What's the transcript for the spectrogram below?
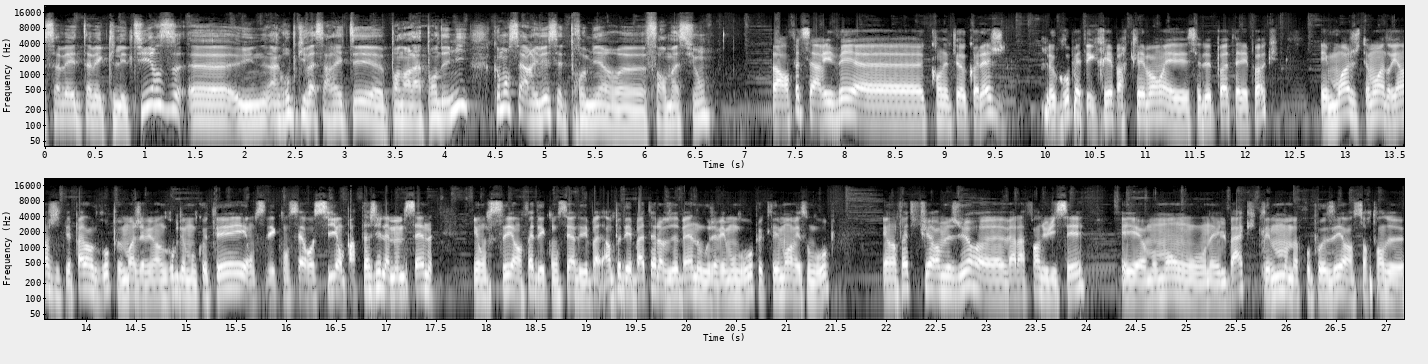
ça va être avec les Tears, euh, un groupe qui va s'arrêter euh, pendant la pandémie. Comment c'est arrivé cette première euh, formation? Alors en fait, c'est arrivé quand on était au collège. Le groupe a été créé par Clément et ses deux potes à l'époque. Et moi, justement, Adrien, j'étais pas dans le groupe. Moi, j'avais un groupe de mon côté. On faisait des concerts aussi. On partageait la même scène. Et on faisait en fait des concerts, un peu des Battle of the Band où j'avais mon groupe et Clément avait son groupe. Et en fait, fur et à mesure, vers la fin du lycée et au moment où on a eu le bac, Clément m'a proposé en sortant de,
